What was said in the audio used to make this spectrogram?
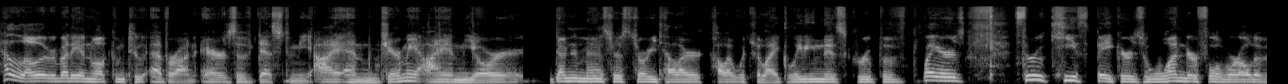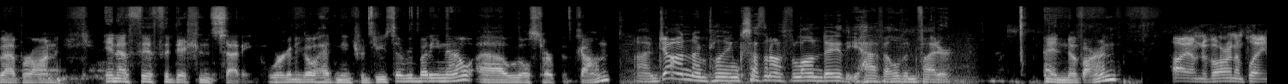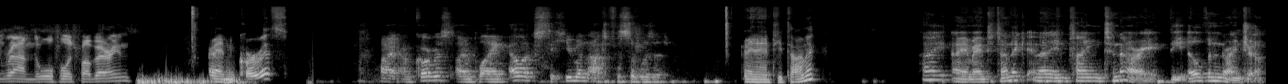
Hello, everybody, and welcome to Eberron Heirs of Destiny. I am Jeremy. I am your dungeon master, storyteller, call it what you like, leading this group of players through Keith Baker's wonderful world of Eberron in a fifth edition setting. We're going to go ahead and introduce everybody now. Uh, we'll start with John I'm John. I'm playing Sethanoth Valande, the half elven fighter. and Navarran Hi, I'm Navarran. I'm playing Ram, the Warforged Barbarian. and Korvys Hi, I'm Korvys. I'm playing Alex, the human artificer wizard. and Antitonic. Hi, I am Antitonic, and I am playing Tanar'ri, the Elven Ranger.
